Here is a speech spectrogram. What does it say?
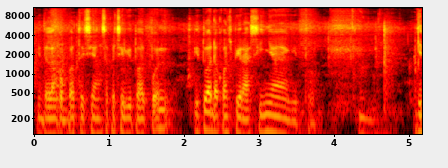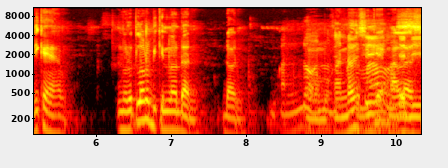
di dalam kompetisi yang sekecil itu pun itu ada konspirasinya gitu. Jadi kayak menurut lo lo bikin lo down? Down? Bukan down. Bukan down sih. Kayak males. jadi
